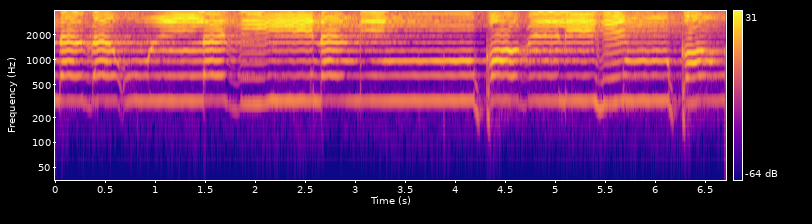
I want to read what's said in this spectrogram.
نبأ الذين من قبلهم قوم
